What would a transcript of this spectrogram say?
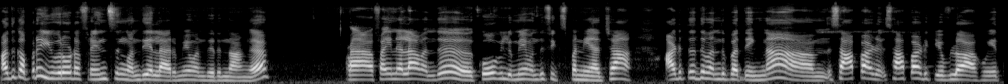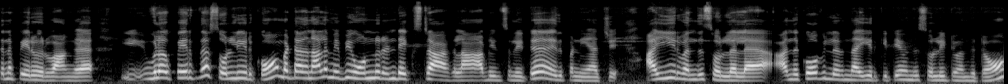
அதுக்கப்புறம் இவரோட ஃப்ரெண்ட்ஸுங்க வந்து எல்லாருமே வந்து இருந்தாங்க. ஃபைனலாக வந்து கோவிலுமே வந்து ஃபிக்ஸ் பண்ணியாச்சா? அடுத்தது வந்து பார்த்தீங்கன்னா சாப்பாடு சாப்பாடுக்கு எவ்வளோ ஆகும்? எத்தனை பேர் வருவாங்க? இ- இவ்வளோ பேருக்கு தான் சொல்லியிருக்கோம். பட் அதனால மேபி ஒன்று ரெண்டு எக்ஸ்ட்ரா ஆகலாம் அப்படின்னு சொல்லிட்டு இது பண்ணியாச்சு. ஐயர் வந்து சொல்லலை. அந்த கோவிலில் இருந்த ஐயர்கிட்டே வந்து சொல்லிட்டு வந்துட்டோம்.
